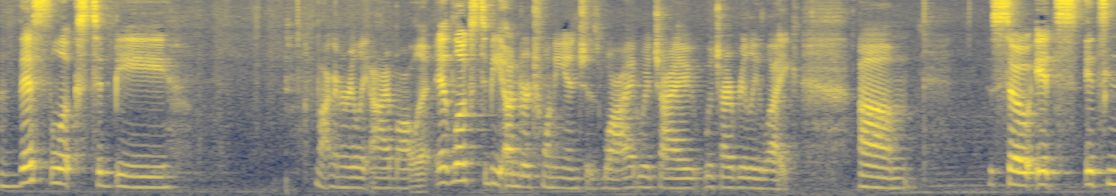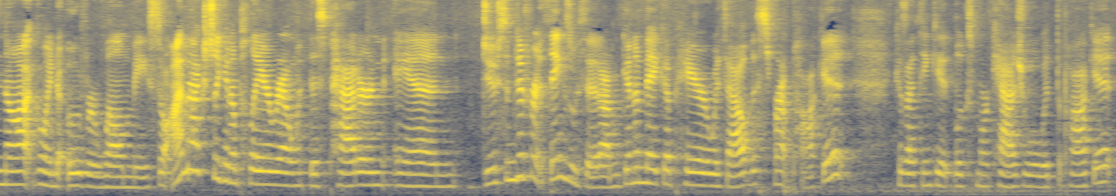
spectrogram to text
this looks to be, I'm not gonna really eyeball it. It looks to be under 20 inches wide, which I, which I really like. Um, so it's it's not going to overwhelm me. So i'm actually going to play around with this pattern and do some different things with it. I'm going to make a pair without this front pocket because i think it looks more casual with the pocket.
